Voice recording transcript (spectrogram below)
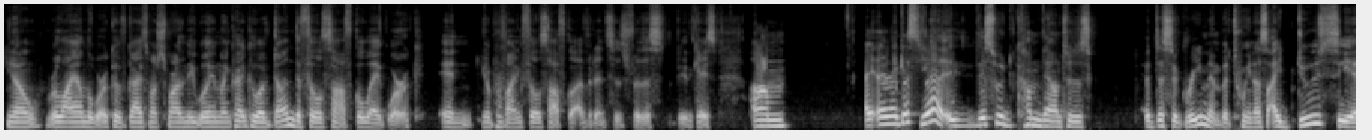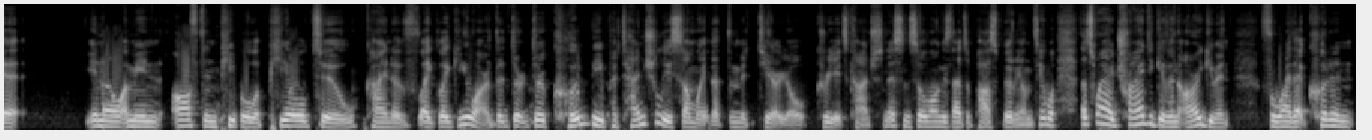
you know, rely on the work of guys much smarter than me, William Lane Craig, who have done the philosophical legwork in you know providing philosophical evidences for this to be the case. Um, I, and I guess yeah, this would come down to this a disagreement between us. I do see it you know i mean often people appeal to kind of like like you are that there, there could be potentially some way that the material creates consciousness and so long as that's a possibility on the table. That's why i tried to give an argument for why that couldn't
